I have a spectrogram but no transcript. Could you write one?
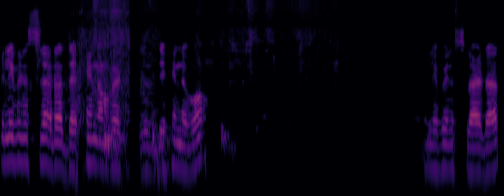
এলিফেন্ট স্লাইডার দেখেন, আমরা দেখে নেব। এলিফেন্ট স্লাইডার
